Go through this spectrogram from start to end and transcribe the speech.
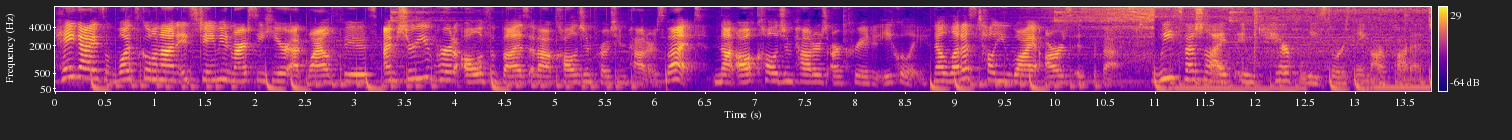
Hey guys, what's going on? It's Jamie and Marcy here at Wild Foods. I'm sure you've heard all of the buzz about collagen protein powders, but not all collagen powders are created equally. Now let us tell you why ours is the best. We specialize in carefully sourcing our product,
